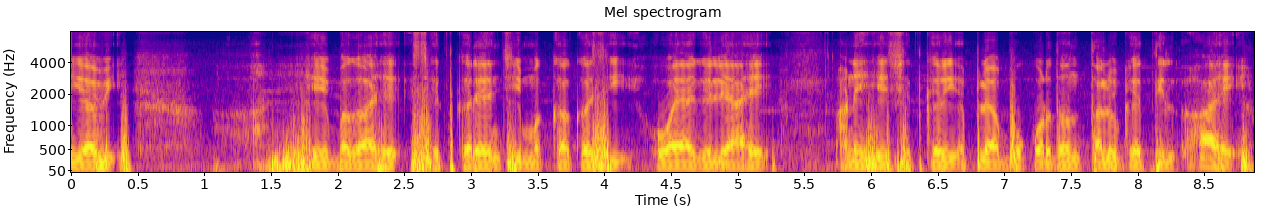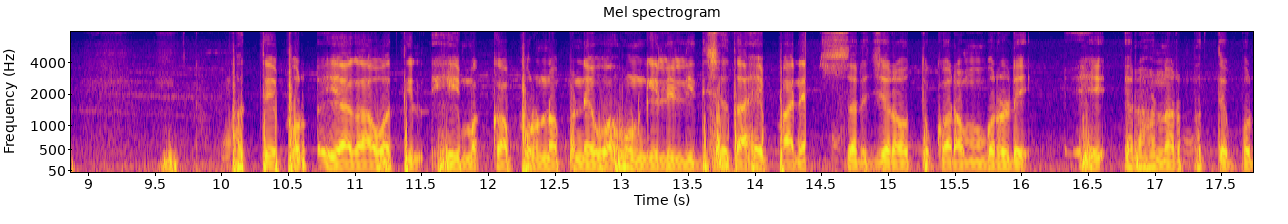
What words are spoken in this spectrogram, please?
यावी. हे बघा हे शेतकऱ्यांची मक्का कशी वाया गेली आहे आणि हे शेतकरी आपल्या भोकरदन तालुक्यातील आहे. फत्तेपूर या गावातील ही मक्का पूर्णपणे वाहून गेलेली दिसत आहे. पाण्यात सर्जेराव तुकाराम बर्डे हे राहणार फत्तेपूर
